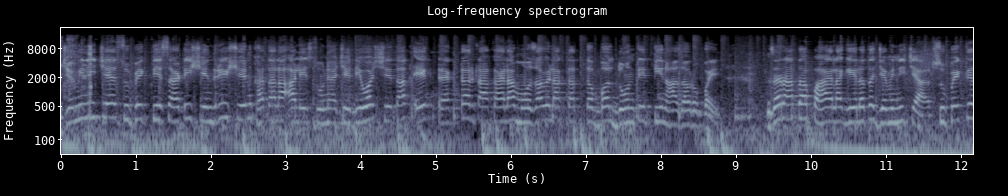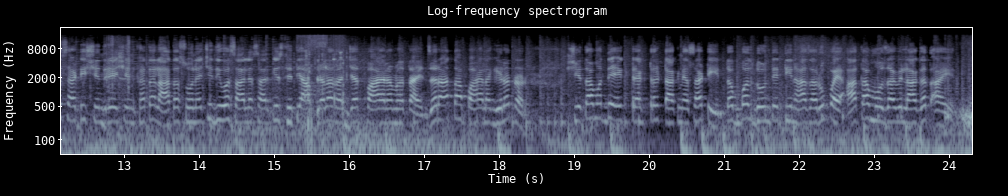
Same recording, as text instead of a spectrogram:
जमिनीच्या सुपीकतेसाठी सेंद्रिय शेणखताला आले. सोन्याचे दिवस शेतात एक ट्रॅक्टर टाकायला मोजावे लागतात तब्बल दोन ते तीन हजार रुपये. जर आता पाहायला गेलं तर जमिनीच्या सुपीकतेसाठी सेंद्रिय शेणखताला आता सोन्याचे दिवस आल्यासारखी स्थिती आपल्याला राज्यात पाहायला मिळत आहे. जर आता पाहायला गेलं तर शेतामध्ये एक ट्रॅक्टर टाकण्यासाठी तब्बल दोन ते तीन हजार रुपये आता मोजावे लागत आहेत.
